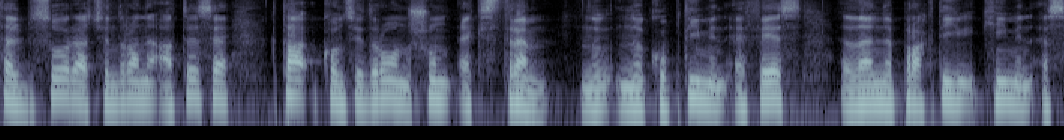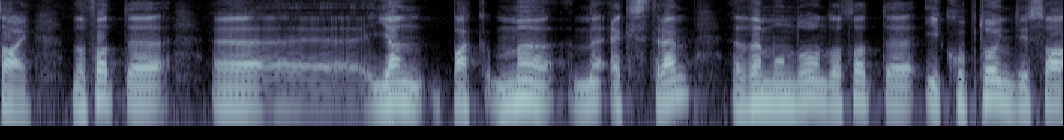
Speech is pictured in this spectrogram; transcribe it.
thelbësora qëndron n'atë se këta konsiderohen shumë ekstrem në në kuptimin e fesë dhe në praktikimin e saj. Do thotë ë janë pak më më ekstrem dhe mundohen do thotë i kuptojnë disa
